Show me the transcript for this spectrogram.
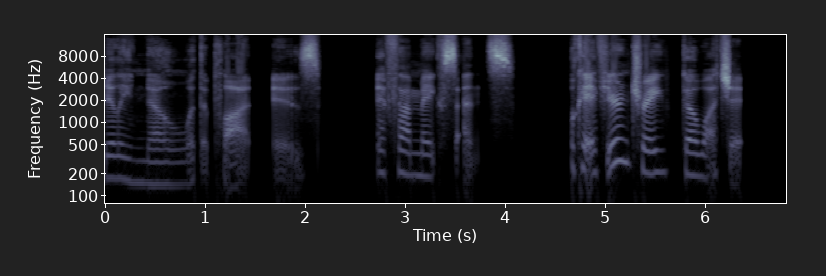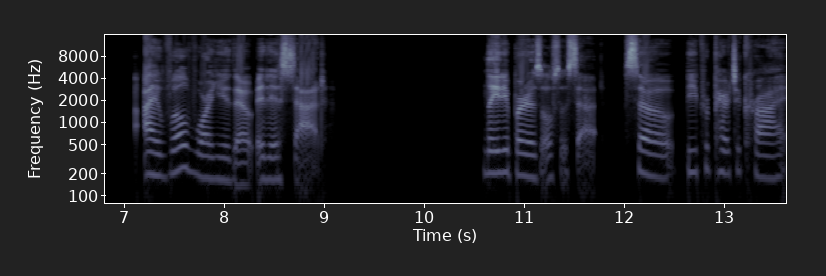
really know what the plot is, if that makes sense. Okay, if you're intrigued, go watch it. I will warn you though, it is sad. Lady Bird is also sad, so be prepared to cry.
